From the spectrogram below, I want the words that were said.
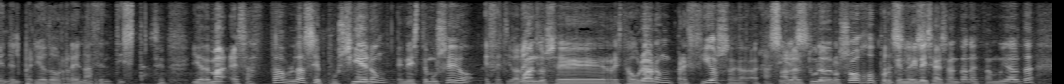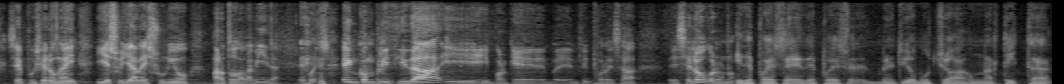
en el periodo renacentista. Y además esas tablas se pusieron en este museo Efectivamente. cuando se restauraron preciosas a, la altura de los ojos, porque en la iglesia de Santana está muy alta, se pusieron ahí y eso ya les unió para toda la vida, pues en complicidad y, porque, en fin, por esa, ese logro. ¿no? Y después, eh, después metió mucho a un artista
